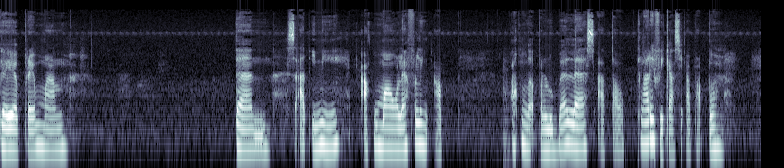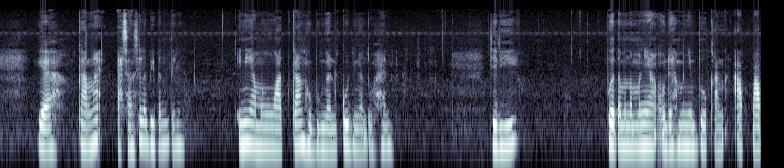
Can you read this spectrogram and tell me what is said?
gaya preman dan saat ini aku mau leveling up aku nggak perlu balas atau klarifikasi apa pun. Ya karena esensi lebih penting. Ini yang menguatkan hubunganku dengan Tuhan. Jadi buat teman-teman yang udah menyimpulkan apa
